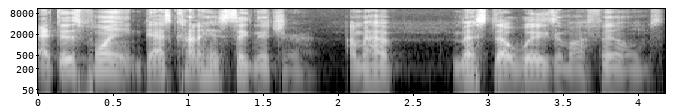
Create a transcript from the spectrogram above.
At this point, that's kind of his signature. I'm gonna have messed up wigs in my films.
